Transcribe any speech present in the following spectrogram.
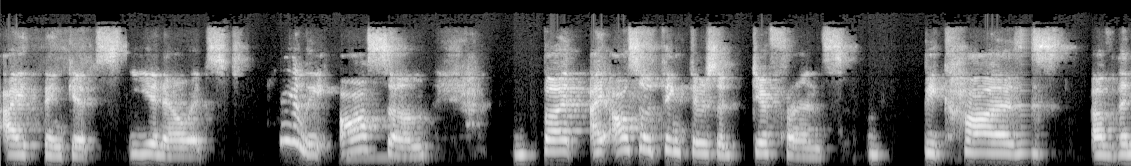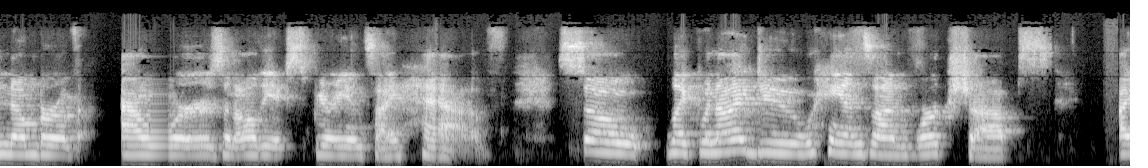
I think it's, you know, it's really awesome. But I also think there's a difference because of the number of hours and all the experience I have. So, like when I do hands on workshops, I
